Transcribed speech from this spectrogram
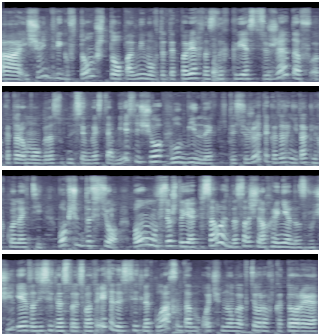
а, еще интрига в том, что помимо вот этих поверхностных квест-сюжетов, э, которые могут доступны всем гостям, есть еще глубинные какие-то сюжеты, которые не так легко найти. В общем-то, все. По-моему, все, что я описала, достаточно охрененно звучит. И это действительно стоит смотреть, это действительно классно. Там очень много актеров, которые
